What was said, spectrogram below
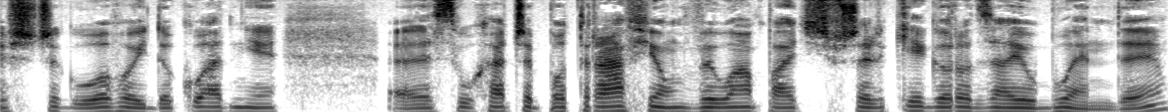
e, szczegółowo i dokładnie słuchacze potrafią wyłapać wszelkiego rodzaju błędy.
